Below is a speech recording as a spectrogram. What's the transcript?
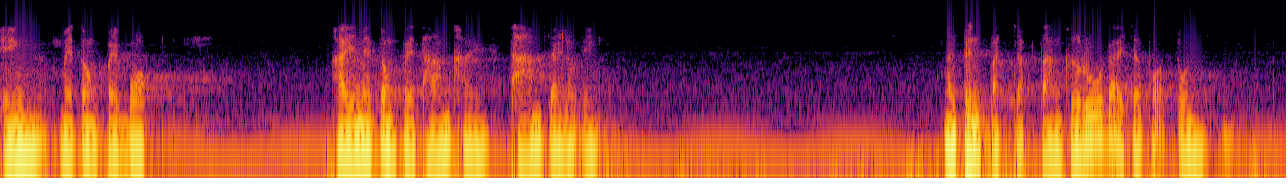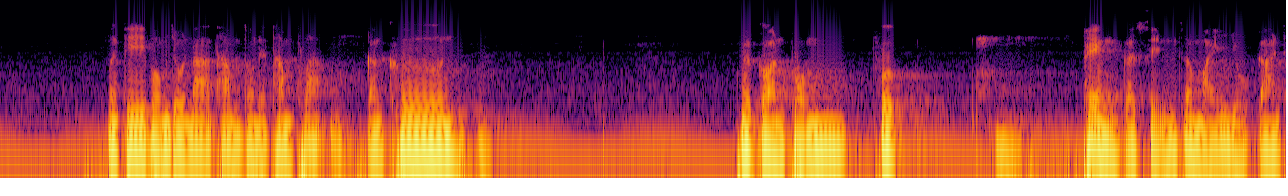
เอง ไม่ต้องไปบอก ใครไม่ต้องไปถามใคร ถามใจเราเอง มันเป็นปัจจับตังคือรู้ได้เฉพาะตนบางทีผมอยู่หน้าถ้ำตรงในถ้ำพระกลางคืน เมื่อก่อนผมฝึก เพ่งกสินสมัยอยู่กาญจ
